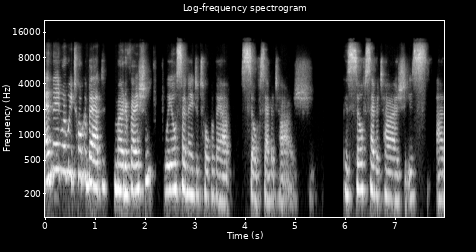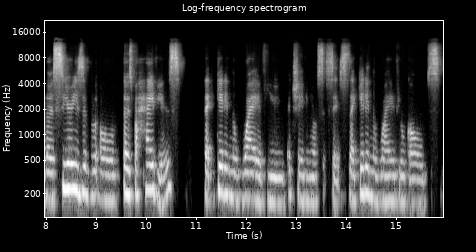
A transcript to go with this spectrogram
And then when we talk about motivation, we also need to talk about self-sabotage because self-sabotage is uh, those series of or those behaviors that get in the way of you achieving your success. They get in the way of your goals.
